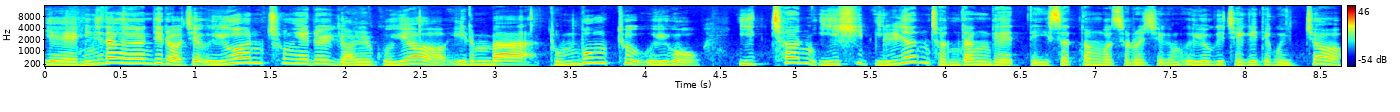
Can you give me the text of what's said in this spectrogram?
예, 민주당 의원들이 어제 의원총회를 열고요. 이른바 돈봉투 의혹 2021년 전당대회 때 있었던 것으로 지금 의혹이 제기되고 있죠.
